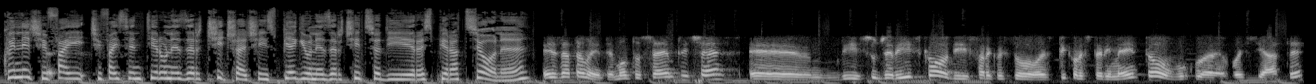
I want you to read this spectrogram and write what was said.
Quindi ci fai, ci fai sentire un esercizio, cioè ci spieghi un esercizio di respirazione? Esattamente, molto semplice. Eh, vi suggerisco di fare questo piccolo esperimento ovunque voi siate.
